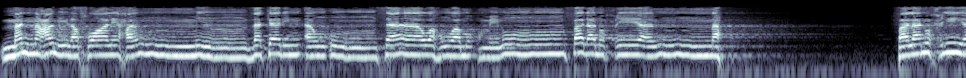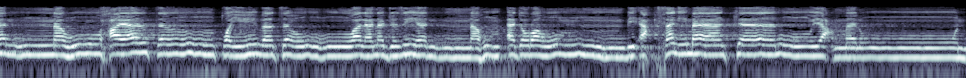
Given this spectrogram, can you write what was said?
من عمل صالحا من ذكر أو أنثى وهو مؤمن فلنحيينه. فلنحيينه حياة طيبة ولنجزينهم أجرهم بأحسن ما كانوا يعملون.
